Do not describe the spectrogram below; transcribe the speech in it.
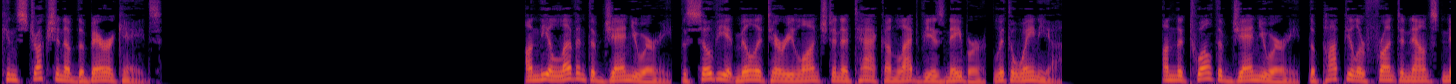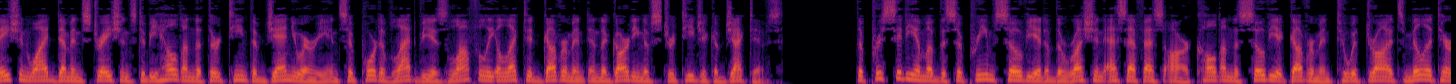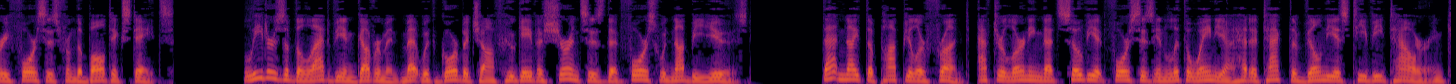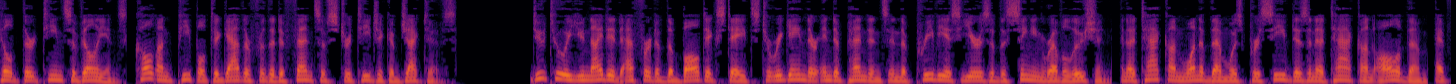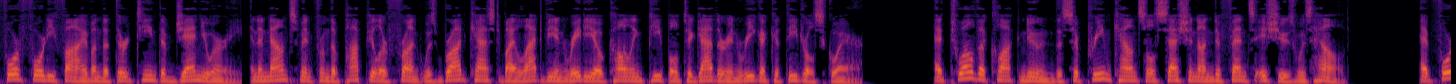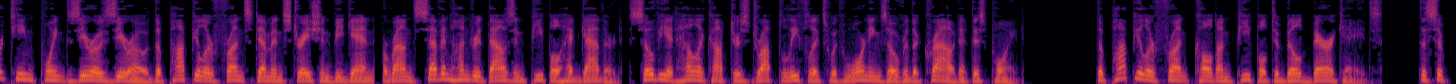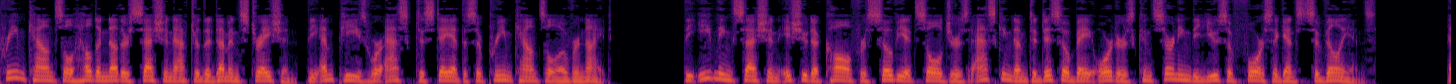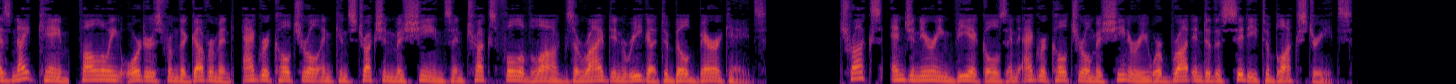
Construction of the barricades On the 11th of January, the Soviet military launched an attack on Latvia's neighbor, Lithuania. On 12 January, the Popular Front announced nationwide demonstrations to be held on 13 January in support of Latvia's lawfully elected government and the guarding of strategic objectives. The Presidium of the Supreme Soviet of the Russian SFSR called on the Soviet government to withdraw its military forces from the Baltic states. Leaders of the Latvian government met with Gorbachev who gave assurances that force would not be used. That night the Popular Front, after learning that Soviet forces in Lithuania had attacked the Vilnius TV tower and killed 13 civilians, called on people to gather for the defense of strategic objectives. Due to a united effort of the Baltic states to regain their independence in the previous years of the Singing Revolution, an attack on one of them was perceived as an attack on all of them. At 4:45 on the 13th of January, an announcement from the Popular Front was broadcast by Latvian radio calling people to gather in Riga Cathedral Square. At 12 o'clock noon the Supreme Council session on defense issues was held. At 14.00 the Popular Front's demonstration began, around 700,000 people had gathered, Soviet helicopters dropped leaflets with warnings over the crowd at this point. The Popular Front called on people to build barricades. The Supreme Council held another session after the demonstration, the MPs were asked to stay at the Supreme Council overnight. The evening session issued a call for Soviet soldiers asking them to disobey orders concerning the use of force against civilians. As night came, following orders from the government, agricultural and construction machines and trucks full of logs arrived in Riga to build barricades. Trucks, engineering vehicles and agricultural machinery were brought into the city to block streets.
